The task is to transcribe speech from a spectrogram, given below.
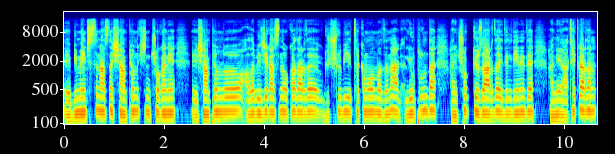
e, bir Manchester'ın aslında şampiyonluk için çok hani e, şampiyonluğu alabilecek aslında o kadar da güçlü bir takım olmadığını Liverpool'un da hani çok göz ardı edildiğini de hani tekrardan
